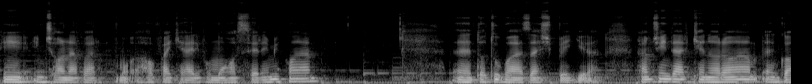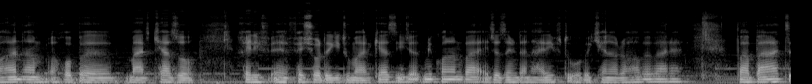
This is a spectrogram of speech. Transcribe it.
این چهار نفر هافبک حریف رو محاصره می‌کنن تا توپ ازش بگیرن. همچنین در کنارها هم گاهن هم خب مرکز و خیلی فشردگی تو مرکز ایجاد می‌کنن و اجازه میدن حریف توپ به کنارها ببره و بعد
